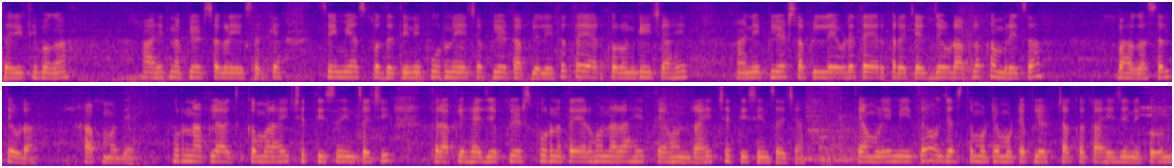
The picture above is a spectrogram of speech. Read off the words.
तर इथे बघा आहेत ना प्लेट सगळे एकसारख्या. सेम याच पद्धतीने पूर्ण याच्या प्लेट आपल्याला इथं तयार करून घ्यायच्या आहेत. आणि प्लेट्स आपल्याला एवढ्या तयार करायच्या आहेत जेवढा आपला कमरेचा भाग असेल तेवढा हाफमध्ये. पूर्ण आपल्या कमर आहे छत्तीस इंचाची. तर आपल्या ह्या जे प्लेट्स पूर्ण तयार होणार आहेत त्या होणार आहेत छत्तीस इंचाच्या. त्यामुळे मी इथं जास्त मोठ्या मोठ्या प्लेट्स टाकत आहे जेणेकरून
